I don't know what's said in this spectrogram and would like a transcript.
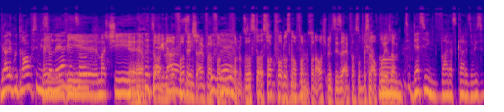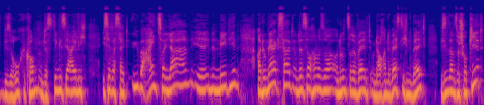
wir alle gut drauf sind, wie sie so lernen und so. Wie Maschine. Ja, ja, das Original-Footage genau. einfach von, Ja. von so Sto- Stockfotos noch von, von Auschwitz, die sie einfach so ein bisschen aufpoliert haben. Und deswegen war das gerade so wie, so- wie so hochgekommen. Und das Ding ist ja eigentlich, ist ja das seit über ein, zwei Jahren äh, in den Medien. Aber du merkst halt, und das ist auch immer so in unserer Welt und auch in der westlichen Welt, wir sind dann so schockiert.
